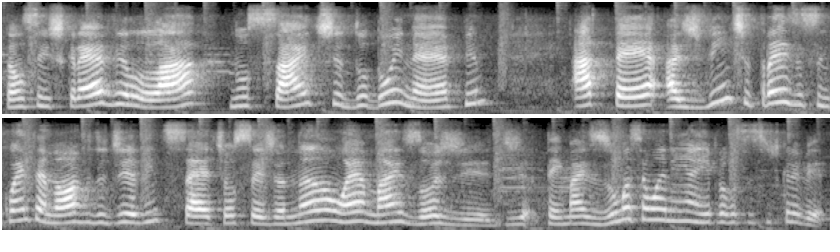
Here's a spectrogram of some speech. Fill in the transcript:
Então, se inscreve lá no site do, do INEP até as 23h59 do dia 27, ou seja, não é mais hoje, tem mais uma semaninha aí para você se inscrever.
